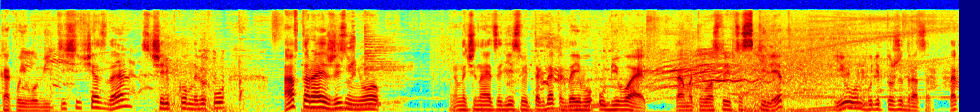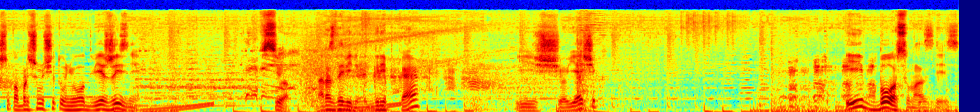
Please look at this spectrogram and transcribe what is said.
как вы его видите сейчас, да, с черепком наверху. А вторая жизнь у него начинается действовать тогда, когда его убивают. Там от него остается скелет, и он будет тоже драться. Так что, по большому счету, у него две жизни. Все, раздавили мы грибка. И еще ящик. И босс у нас здесь.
